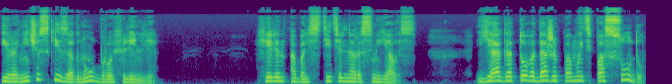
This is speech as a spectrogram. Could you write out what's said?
иронически загнул бровь Линли. Хелен обольстительно рассмеялась. «Я готова даже помыть посуду.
